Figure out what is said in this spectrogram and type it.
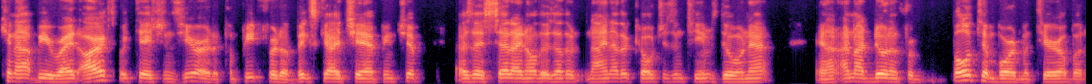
cannot be right. Our expectations here are to compete for the Big Sky Championship. As I said, I know there's other nine other coaches and teams doing that, and I'm not doing it for bulletin board material, but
